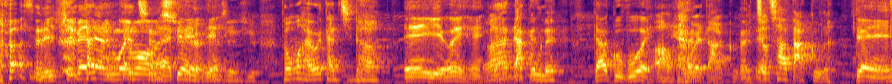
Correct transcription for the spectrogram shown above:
随便练摸一摸，对对，谦虚。头目还会弹吉他哎，也会，哎啊，打鼓呢？？打鼓不会啊，不会打鼓，对就差打鼓了。对，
